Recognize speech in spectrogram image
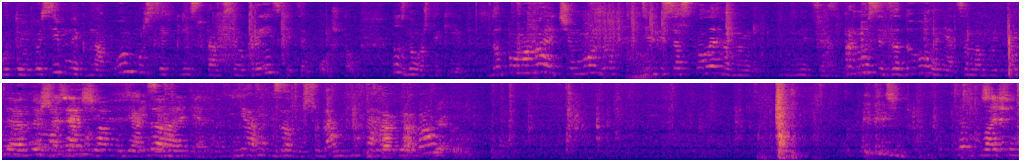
готує посібник на конкурс, якийсь там всеукраїнський, це поштовх. Ну знову ж таки, допомагаю, чи можу, ділюся з колегами. Приносить задоволення, це, мабуть, найголовніше. Вам успіхів. Дякую. Я залишу, так? Так, Дякую вам. дякую. До побачення.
